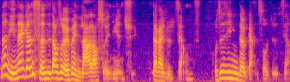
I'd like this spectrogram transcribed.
那你那根绳子到时候也被你拉到水里面去，大概就是这样子。我最近的感受就是这样。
